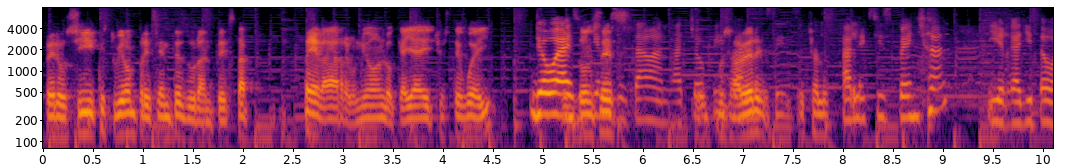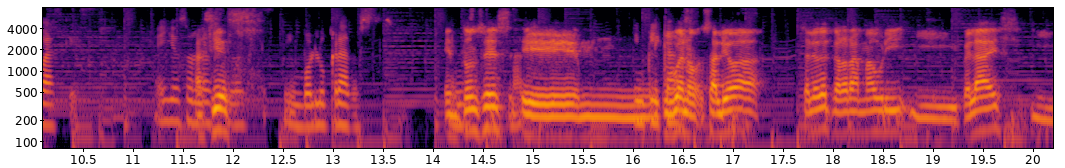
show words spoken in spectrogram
pero sí que estuvieron presentes durante esta peda, reunión, lo que haya hecho este güey. Yo voy a decir Entonces, quiénes estaban, la Chofis, Pues a ver, Alexis, Peña y el Gallito Vázquez. Ellos son los, es. los involucrados. Entonces, eh, pues bueno, salió a, salió a declarar a Mauri y Peláez y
